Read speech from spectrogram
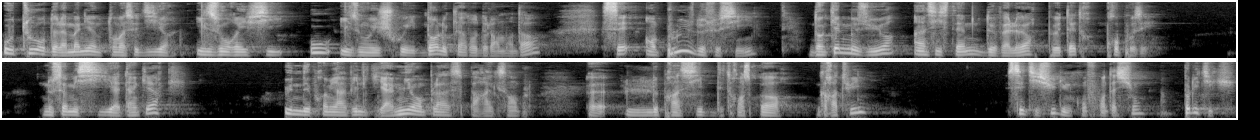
autour de la manière dont on va se dire ils ont réussi ou ils ont échoué dans le cadre de leur mandat, c'est en plus de ceci, dans quelle mesure un système de valeurs peut être proposé? Nous sommes ici à Dunkerque, une des premières villes qui a mis en place, par exemple, euh, le principe des transports gratuits, c'est issu d'une confrontation politique.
